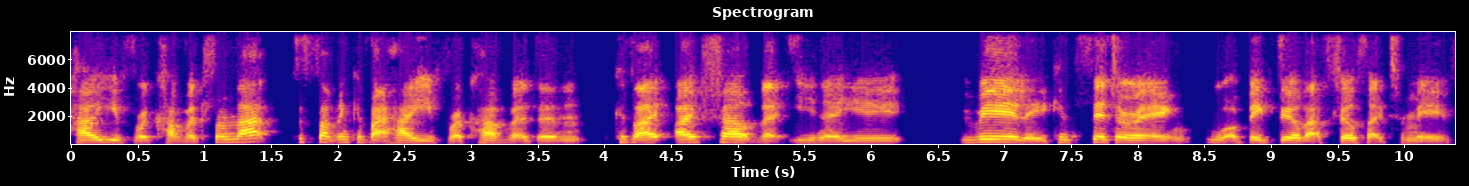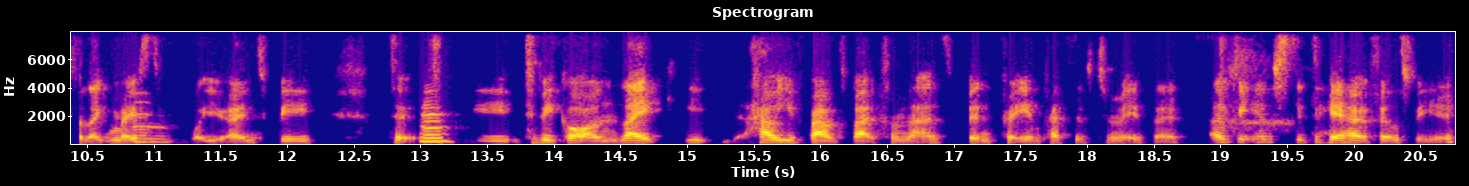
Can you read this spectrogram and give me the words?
how you've recovered from that. Just something about how you've recovered, and because I I felt that you know you really considering what a big deal that feels like to me for like most mm. of what you own to be to, mm. to be to be gone like you, how you've bounced back from that has been pretty impressive to me so i'd be interested to hear how it feels for you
